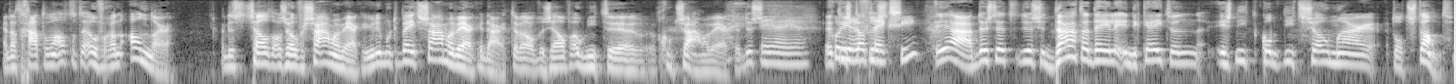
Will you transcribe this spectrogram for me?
En dat gaat dan altijd over een ander. Dus hetzelfde als over samenwerken. Jullie moeten beter samenwerken daar. Terwijl we zelf ook niet uh, goed samenwerken. Dus, ja, ja. Goeie reflectie. Is, ja, dus het, dus het data delen in de keten is niet, komt niet zomaar tot stand.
